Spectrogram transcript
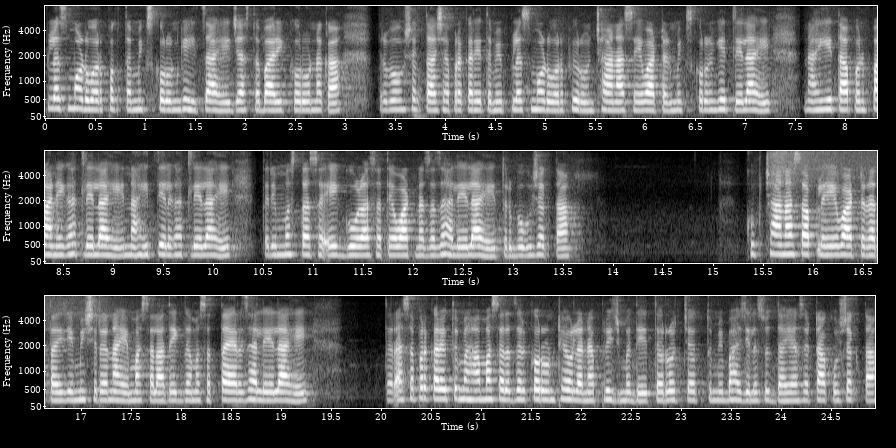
प्लस मोडवर फक्त मिक्स करून घ्यायचं आहे. जास्त बारीक करू नका. तर बघू शकता अशा प्रकारे इथं मी प्लस मोडवर फिरून छान असं हे वाटण मिक्स करून घेतलेलं आहे. नाही इथं आपण पाणी घातलेलं आहे नाही तेल घातलेलं आहे तरी मस्त असा एक गोळा असा त्या वाटणाचा झालेला आहे. तर बघू शकता खूप छान असं आपलं हे वाटण आता जे मिश्रण आहे मसाला आता एकदम असा तयार झालेला आहे. तर अशा प्रकारे तुम्ही हा मसाला जर करून ठेवला ना फ्रीजमध्ये तर रोजच्या तुम्ही भाजीला सुद्धा हे असं टाकू शकता.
